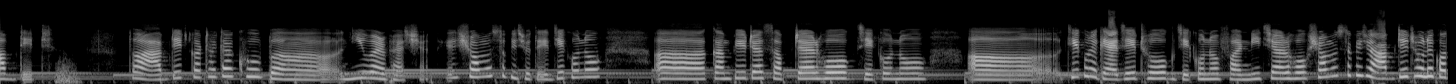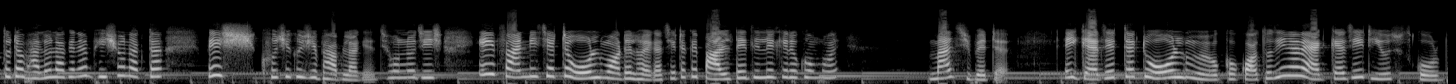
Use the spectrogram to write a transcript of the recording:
আপডেট তো আপডেট কথাটা খুব নিউয়ার ভার্সন এই সমস্ত কিছুতে যে কোনো কম্পিউটার সফটওয়্যার হোক যে কোনো যে কোনো গ্যাজেট হোক যে কোনো ফার্নিচার হোক, সমস্ত কিছু আপডেট হলে কতটা ভালো লাগে না? ভীষণ একটা বেশ খুশি খুশি ভাব লাগে অন্য জিনিস, এই ফার্নিচারটা ওল্ড মডেল হয়ে গেছে, এটাকে পাল্টে দিলে কীরকম হয়? মাচ বেটার এই গ্যাজেটটা একটু ওল্ড কতদিন আর এক গ্যাজেট ইউজ করব।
